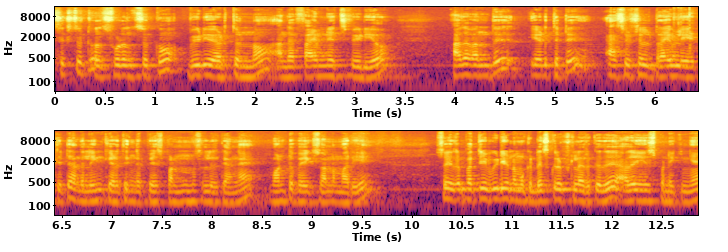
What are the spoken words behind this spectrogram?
சிக்ஸ் டு டுவெல் ஸ்டூடெண்ட்ஸுக்கும் வீடியோ எடுத்துடணும். அந்த ஃபைவ் மினிட்ஸ் வீடியோ அதை வந்து எடுத்துகிட்டு ஆஸ் யூஷுவல் ட்ரைவில் ஏற்றிட்டு அந்த லிங்க் எடுத்து இங்கே பேஸ்ட் பண்ணணும்னு சொல்லியிருக்காங்க. ஒன் டு ஃபைவ் சொன்ன மாதிரியே. ஸோ இதை பற்றி வீடியோ நமக்கு டிஸ்கிரிப்ஷனில் இருக்குது. அதையும் யூஸ் பண்ணிக்கோங்க.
